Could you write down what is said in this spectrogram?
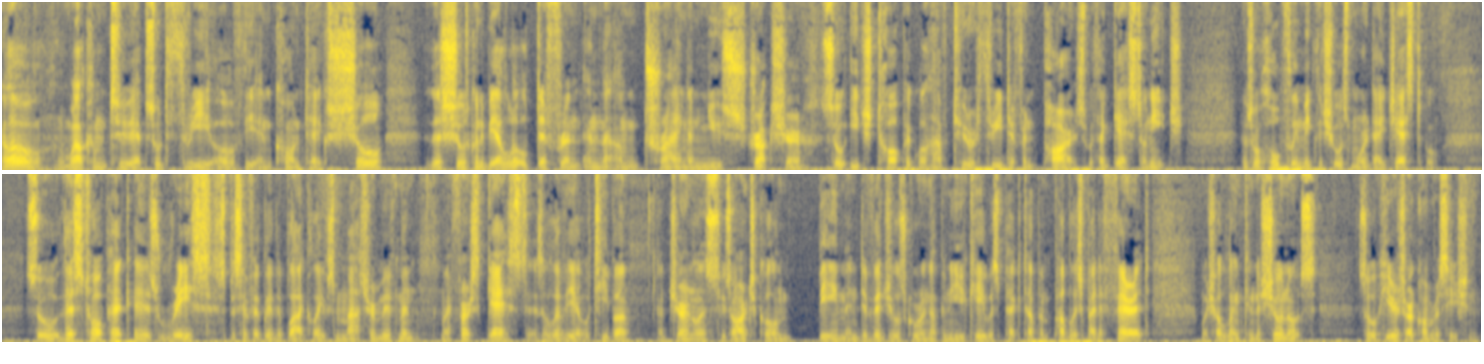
Hello, and welcome to episode three of the In Context show. This show is going to be a little different in that I'm trying a new structure, so each topic will have two or three different parts with a guest on each. This will hopefully make the shows more digestible. So, this topic is race, specifically the Black Lives Matter movement. My first guest is Olivia Otigbah, a journalist whose article on BAME individuals growing up in the UK was picked up and published by The Ferret, which I'll link in the show notes. So, here's our conversation.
